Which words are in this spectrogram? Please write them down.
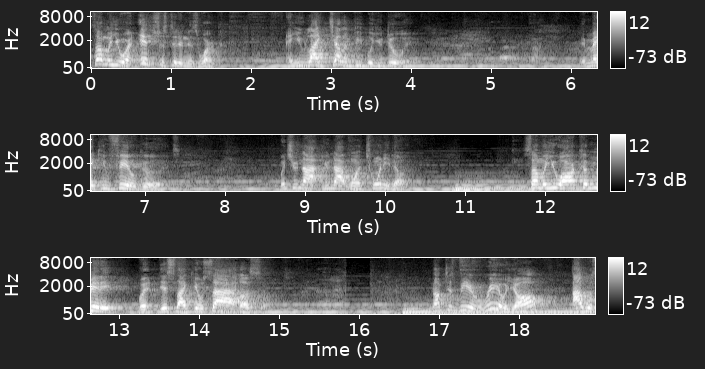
Some of you are interested in this work and you like telling people you do it. It make you feel good. But you're not you're not 120 though. Some of you are committed, but this like your side hustle. I'm just being real, y'all. I was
